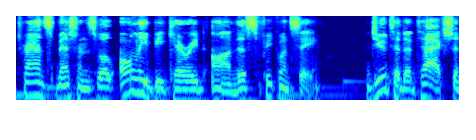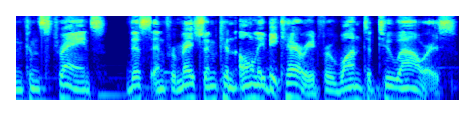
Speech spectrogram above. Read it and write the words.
Transmissions will only be carried on this frequency. Due to detection constraints, this information can only be carried for 1 to 2 hours.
